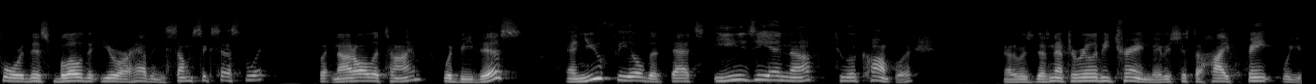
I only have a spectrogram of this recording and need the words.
for this blow that you are having some success with, but not all the time, would be this. And you feel that that's easy enough to accomplish. In other words, doesn't have to really be trained. Maybe it's just a high feint where you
